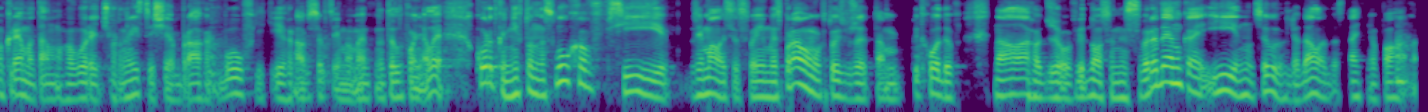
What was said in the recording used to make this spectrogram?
Окремо там говорять журналісти, ще Брагер був, який грався в цей момент на телефоні. Але коротко ніхто не слухав, всі займалися своїми справами. Хтось вже там підходив, налагоджував відносини з Свереденка, і ну це виглядало достатньо погано.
